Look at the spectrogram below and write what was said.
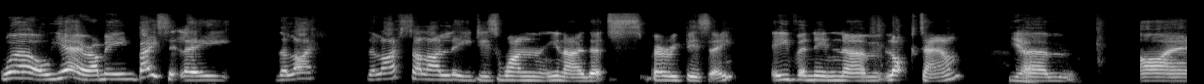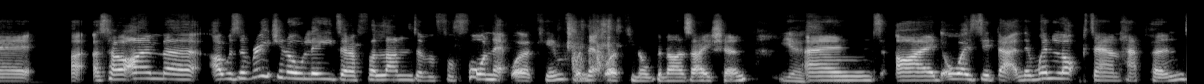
Well, yeah, I mean, basically, the life, the lifestyle I lead is one, you know, that's very busy. Even in um, lockdown, Yeah. um, I, I so I'm a, I was a regional leader for London for for networking for a networking organisation, yes. and I'd always did that. And then when lockdown happened,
